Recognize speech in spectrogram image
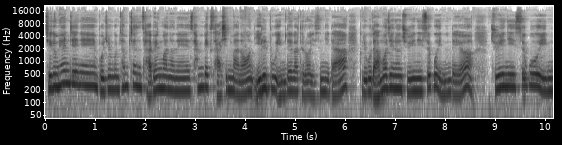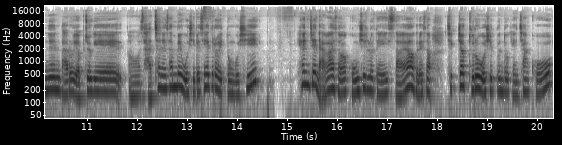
지금 현재는 보증금 3,400만 원에 340만 원 일부 임대가 들어 있습니다. 그리고 나머지는 주인이 쓰고 있는데요. 주인이 쓰고 있는 바로 옆쪽에 어, 4천에 350에 세 들어있던 곳이 현재 나가서 공실로 돼 있어요. 그래서 직접 들어오실 분도 괜찮고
